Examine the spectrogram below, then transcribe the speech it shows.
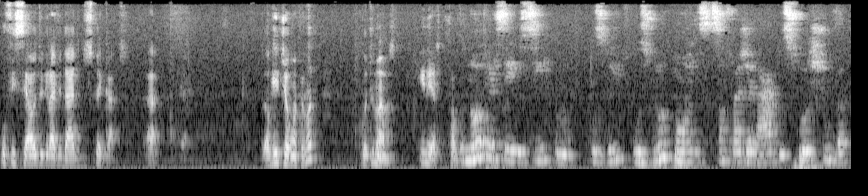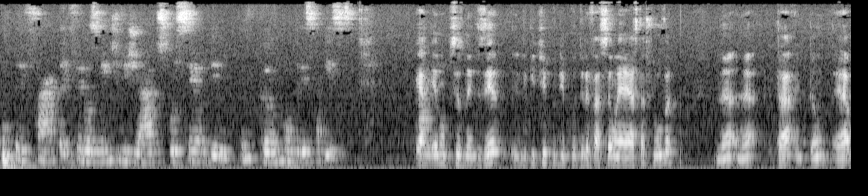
oficial de gravidade dos pecados. Tá? Alguém tinha alguma pergunta? Continuamos. Inês, por favor. No terceiro círculo, os, os glutões são flagelados por chuva putrefata e ferozmente vigiados por Cérbero, o cão com três cabeças. É, eu não preciso nem dizer de que tipo de putrefação é esta chuva, né, né, tá? Então é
